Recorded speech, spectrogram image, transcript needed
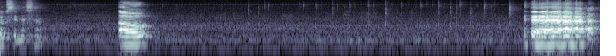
Looks innocent. Oh.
